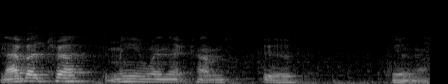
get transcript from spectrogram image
Never trust me when it comes to, you know,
